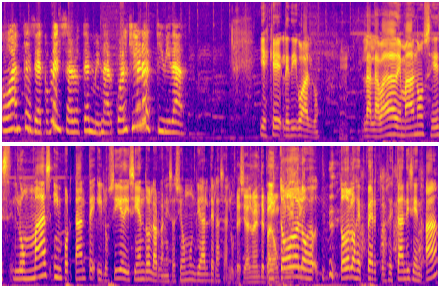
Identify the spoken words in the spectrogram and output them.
o antes de comenzar o terminar cualquier actividad. Y es que les digo algo. La lavada de manos es lo más importante y lo sigue diciendo la Organización Mundial de la Salud. Especialmente para y un todos político. los todos los expertos están diciendo, ah,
